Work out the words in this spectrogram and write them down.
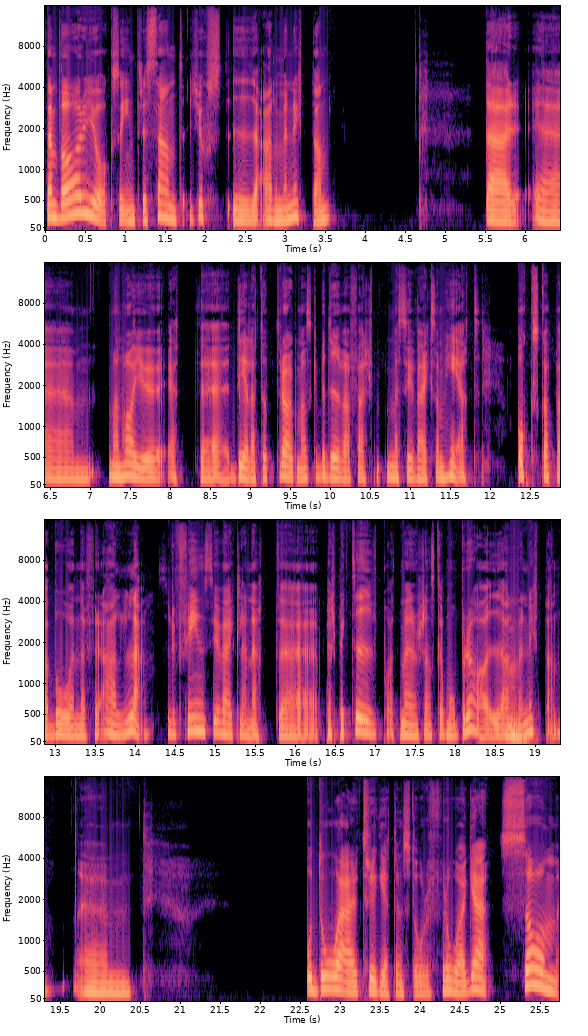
Sen var det ju också intressant just i allmännyttan. Där eh, man har ju ett eh, delat uppdrag. Man ska bedriva affärsmässig verksamhet och skapa boende för alla. Så det finns ju verkligen ett eh, perspektiv på att människan ska må bra i mm. allmännyttan. Mm. Och då är trygghet en stor fråga som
